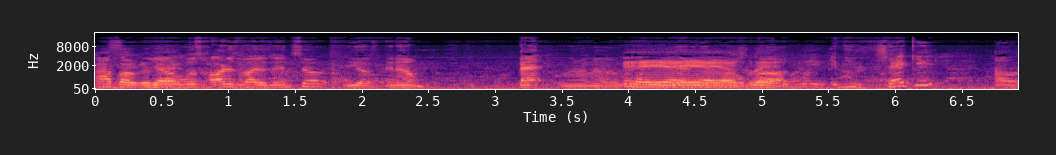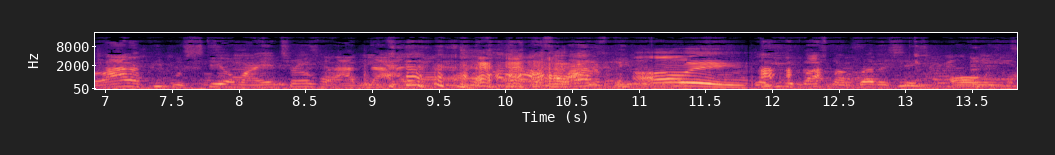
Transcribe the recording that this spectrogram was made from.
I fuck with You know that. what's hardest about his intro? He goes, and I'm back. No, no, Yeah, yeah, yeah, that's lit. if you check it, a lot of people steal my intro, but I'm not. a lot of people. Always. Like, you can watch my brother shit always.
